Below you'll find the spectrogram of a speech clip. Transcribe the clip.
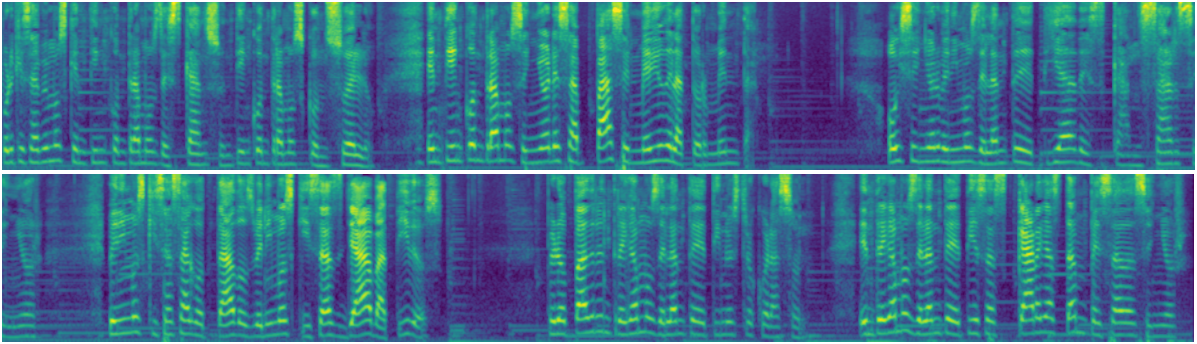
porque sabemos que en ti encontramos descanso, en ti encontramos consuelo, en ti encontramos, Señor, esa paz en medio de la tormenta. Hoy, Señor, venimos delante de ti a descansar, Señor. Venimos quizás agotados, venimos quizás ya abatidos. Pero Padre, entregamos delante de ti nuestro corazón. Entregamos delante de ti esas cargas tan pesadas, Señor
